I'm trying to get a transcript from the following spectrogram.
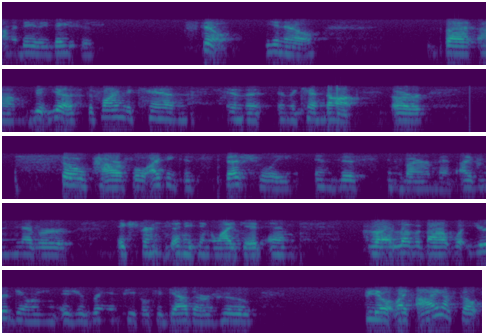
on a daily basis. Still, you know, but um, but yes, to find the can and the and the cannot are so powerful. I think especially in this environment. I've never experienced anything like it. And what I love about what you're doing is you're bringing people together who feel like I have felt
